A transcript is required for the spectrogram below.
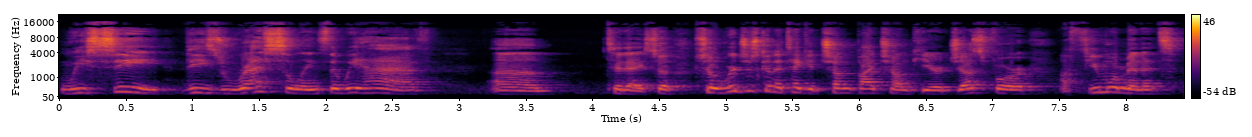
we see these wrestlings that we have um, today. So, so we're just going to take it chunk by chunk here, just for a few more minutes,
